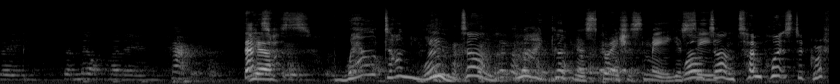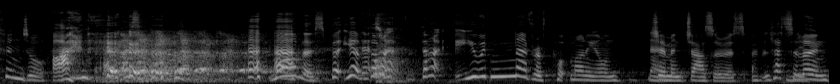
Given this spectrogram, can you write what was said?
the, the milkman who Harry. That's yes well done, you. well done My goodness gracious me. You well see. done 10 points to Gryffindor I know. marvellous but yeah that, right. that you would never have put money on No. Jim and Jazza as let alone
